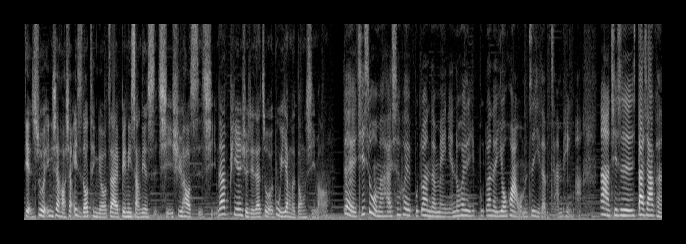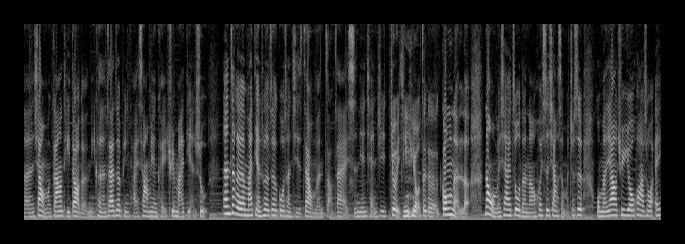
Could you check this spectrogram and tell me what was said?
点数的印象好像一直都停留在便利商店时期、序号时期。那 P N 学姐在做不一样的东西吗？对，其实我们还是会不断的，每年都会不断的优化我们自己的产品嘛。那其实大家可能像我们刚刚提到的，你可能在这平台上面可以去买点数，但这个买点数的这个过程，其实在我们早在十年前就就已经有这个功能了。那我们现在做的呢，会是像什么？就是我们要去优化说，哎，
